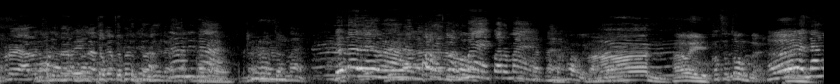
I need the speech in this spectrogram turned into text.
bre, Alexander ini nak siap Tahan. Hali. Eh, nang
